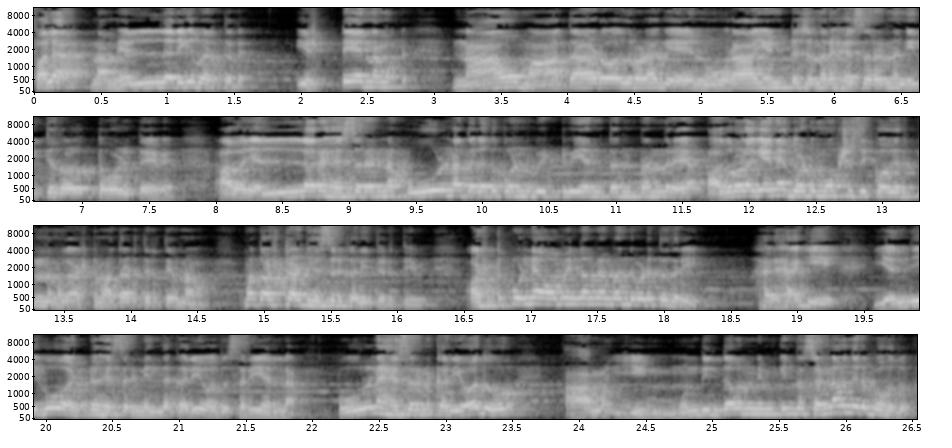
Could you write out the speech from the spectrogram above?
ಫಲ ನಮ್ಮೆಲ್ಲರಿಗೆ ಬರ್ತದೆ. ಇಷ್ಟೇ ನಮ್ ನಾವು ಮಾತಾಡೋದ್ರೊಳಗೆ ನೂರ ಎಂಟು ಜನರ ಹೆಸರನ್ನು ನಿತ್ಯದೊಳಗೆ ತಗೊಳ್ತೇವೆ. ಅವರೆಲ್ಲರ ಹೆಸರನ್ನ ಪೂರ್ಣ ತೆಗೆದುಕೊಂಡು ಬಿಟ್ವಿ ಅಂತಂತಂದ್ರೆ ಅದರೊಳಗೇನೆ ದೊಡ್ಡ ಮೋಕ್ಷ ಸಿಕ್ಕೋಗಿರ್ತದೆ ನಮಗೆ. ಅಷ್ಟು ಮಾತಾಡ್ತಿರ್ತೀವಿ ನಾವು. ಮತ್ತು ಅಷ್ಟು ಹೆಸರು ಕರಿತಿರ್ತೀವಿ. ಅಷ್ಟು ಪುಣ್ಯ ಒಮ್ಮಿಂದೊಮ್ಮೆ ಬಂದು ಬಿಡ್ತದ್ರಿ ಹಾಗಾಗಿ ಎಂದಿಗೂ ಅಡ್ಡು ಹೆಸರಿನಿಂದ ಕರೆಯೋದು ಸರಿಯಲ್ಲ. ಪೂರ್ಣ ಹೆಸರನ್ನು ಕರೆಯೋದು ಆ ಈ ಮುಂದಿದ್ದವನು ನಿಮ್ಗಿಂತ ಸಣ್ಣವನಿರಬಹುದು.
